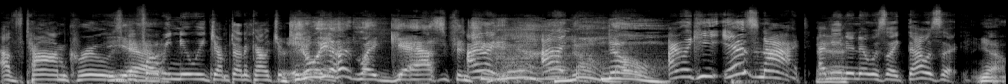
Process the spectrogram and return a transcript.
of Tom Cruise Yeah. before we knew he jumped on a couch or anything. Julia like gasped and I she. like, I like, no. I'm like, he is not. I mean, and it was like that was a Yeah,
